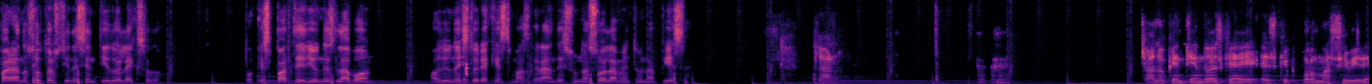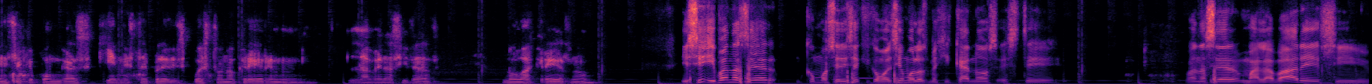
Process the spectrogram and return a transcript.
para nosotros tiene sentido el éxodo, porque es parte de un eslabón o de una historia que es más grande, es una solamente una pieza. Claro. A lo que entiendo es que es que por más evidencia que pongas, quien esté predispuesto a no creer en, la veracidad, no va a creer, ¿no? Y sí, y van a ser, como se dice aquí? Como decimos los mexicanos, este, van a ser malabares y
